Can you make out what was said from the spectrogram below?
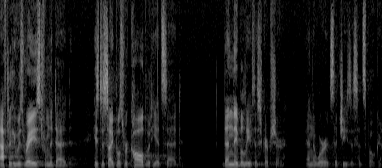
After he was raised from the dead, his disciples recalled what he had said. Then they believed the scripture and the words that Jesus had spoken.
